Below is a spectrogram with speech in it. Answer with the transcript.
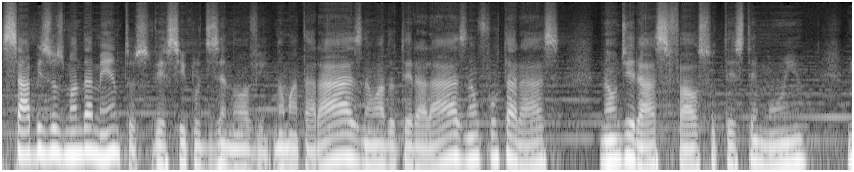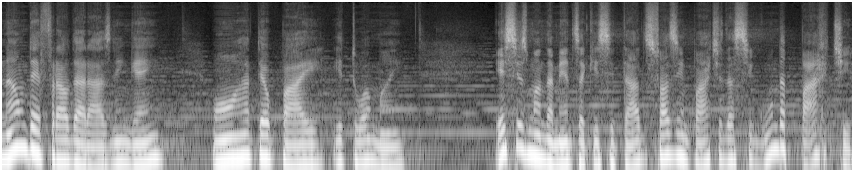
Sabes os mandamentos? Versículo 19: Não matarás, não adulterarás, não furtarás, não dirás falso testemunho, não defraudarás ninguém, honra teu pai e tua mãe. Esses mandamentos aqui citados fazem parte da segunda parte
